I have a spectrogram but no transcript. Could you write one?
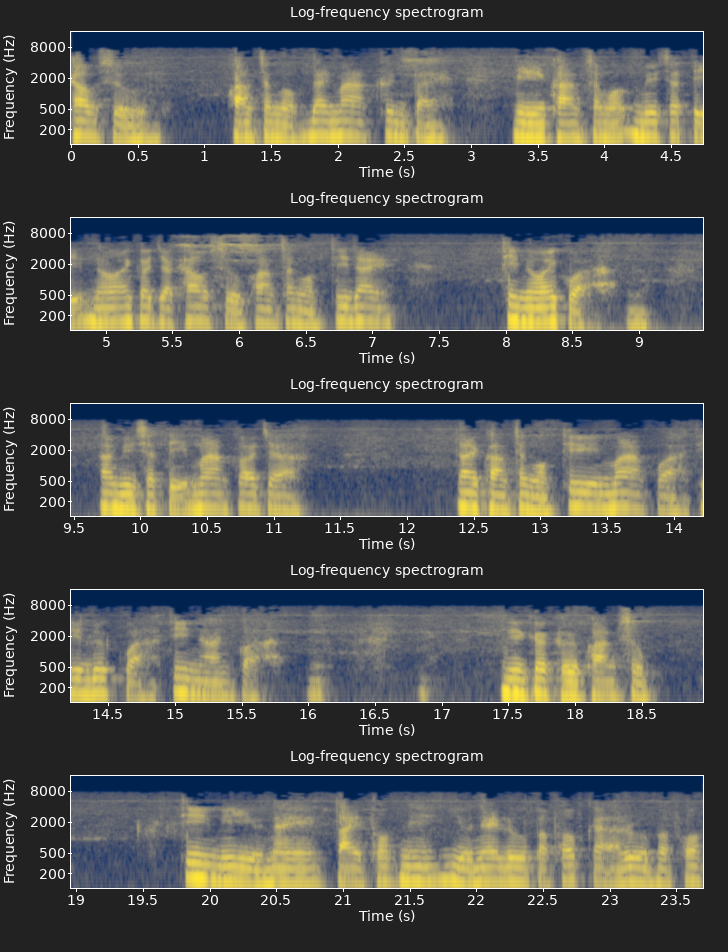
เข้าสู่ความสงบได้มากขึ้นไป มีความสงบมีสติน้อยก็จะเข้าสู่ความสงบที่ได้ที่น้อยกว่า ถ้ามีสติมากก็จะได้ความสงบที่มากกว่า ที่ลึกกว่าที่นานกว่า นี่ก็คือความสุขที่มีอยู่ในตายภพนี้อยู่ในรูปภพกับอรูปภพ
